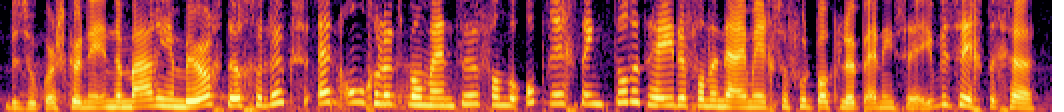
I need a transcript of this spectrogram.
Bezoekers kunnen in de Marienburg de geluks- en ongeluksmomenten van de oprichting tot het heden van de Nijmeegse voetbalclub NEC bezichtigen.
